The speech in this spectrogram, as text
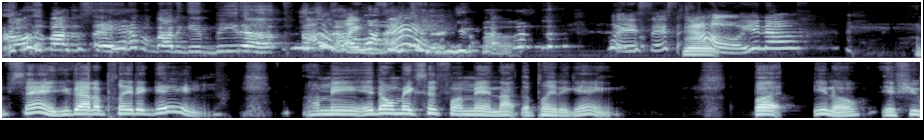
I was about to say him about to get beat up. I was like, Where's this so, out, you know? I'm saying you gotta play the game. I mean, it don't make sense for a man not to play the game. But you know, if you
